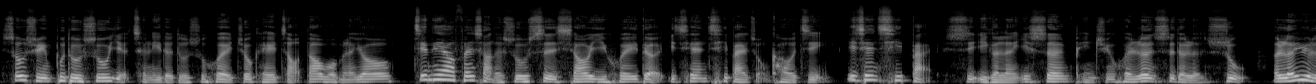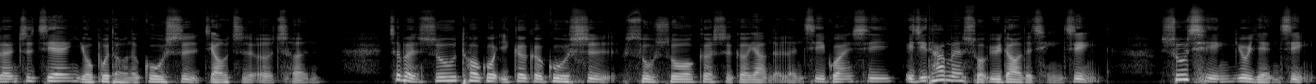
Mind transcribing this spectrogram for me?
搜寻不读书也成立的读书会，就可以找到我们了哟。今天要分享的书是萧怡辉的《一千七百种靠近》。一千七百是一个人一生平均会认识的人数，而人与人之间由不同的故事交织而成。这本书透过一个个故事，诉说各式各样的人际关系，以及他们所遇到的情境。抒情又严谨，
